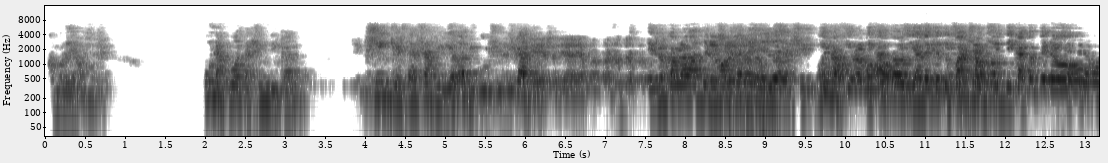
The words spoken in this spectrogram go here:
¿cómo lo llamamos? Una cuota sindical sin que estés afiliado a ningún sindicato. Sí, eso ya, ya. Es lo que hablaba antes sí, Jorge eso de lo- lo de la sindicación Bueno, obligatoria, de que tú sí, a un sindicato que Pero no...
